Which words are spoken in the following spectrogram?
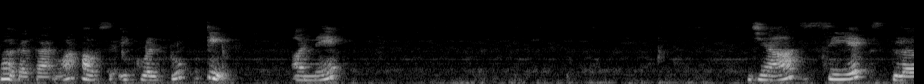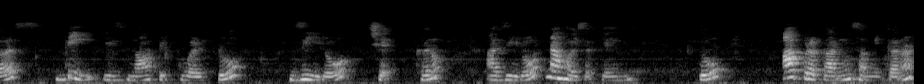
ભાગાકારમાં આવશે ઇક્વલ ટુ કે અને જ્યાં cx plus d is not equal to zero છે, ખરું? આ ઝીરો ના હોઈ શકે તો આ પ્રકારનું સમીકરણ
